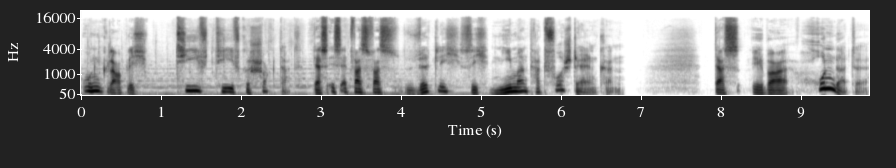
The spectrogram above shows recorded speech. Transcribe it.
unglaublich tief, tief geschockt hat. Das ist etwas, was wirklich sich niemand hat vorstellen können dass über Hunderte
